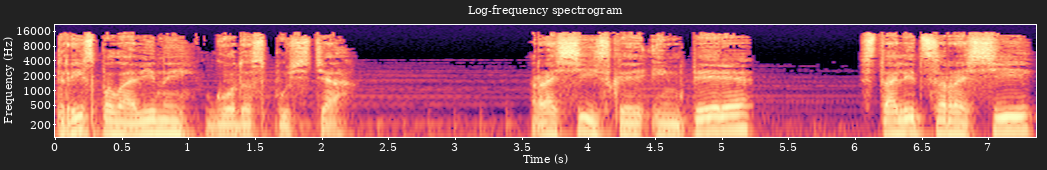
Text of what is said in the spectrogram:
Три с половиной года спустя. Российская империя, столица России,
